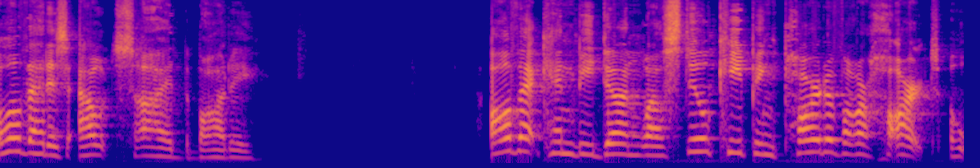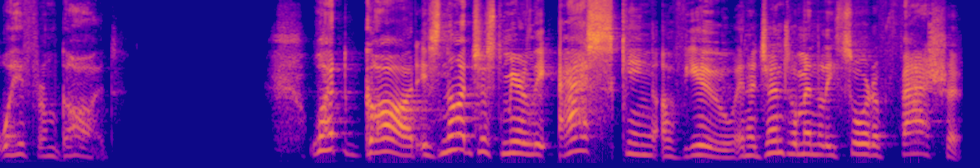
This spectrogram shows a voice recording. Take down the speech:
All that is outside the body. All that can be done while still keeping part of our heart away from God. What God is not just merely asking of you in a gentlemanly sort of fashion,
